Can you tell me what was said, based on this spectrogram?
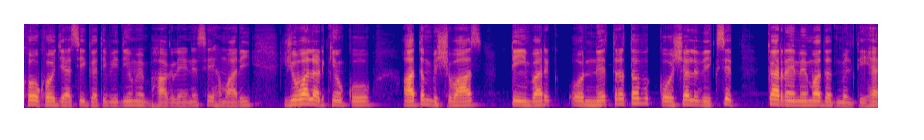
खो खो जैसी गतिविधियों में भाग लेने से हमारी युवा लड़कियों को आत्मविश्वास टीम वर्क और नेतृत्व कौशल विकसित करने में मदद मिलती है।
